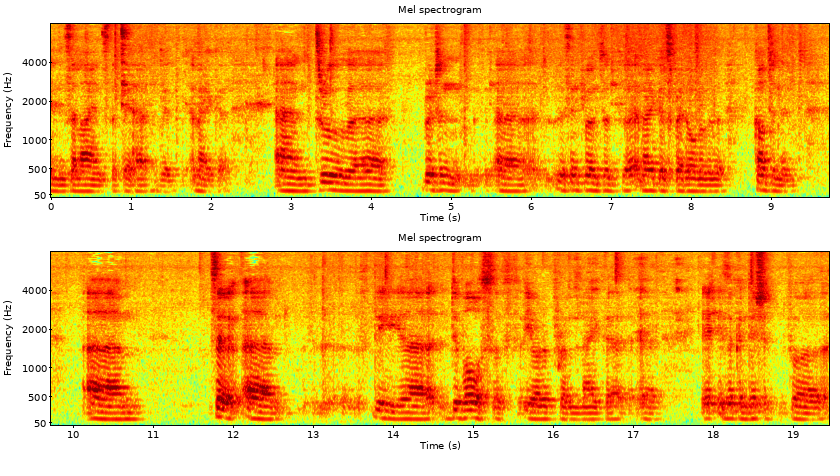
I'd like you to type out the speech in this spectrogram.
in this alliance that they have with America. And through uh, Britain, uh, this influence of America spread all over the continent. Um, so um, the uh, divorce of Europe from America is a condition for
